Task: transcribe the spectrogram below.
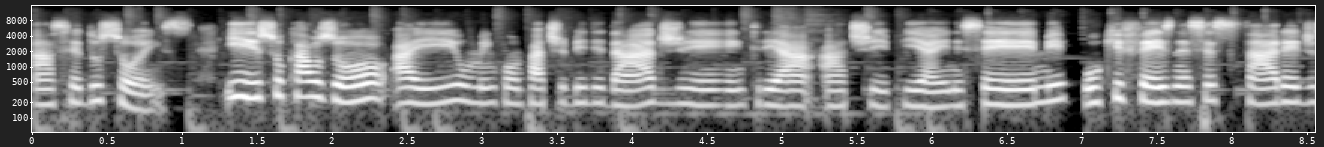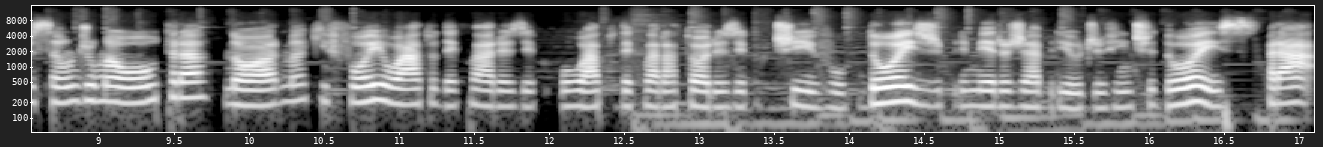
as reduções. E isso causou aí uma incompatibilidade entre a, a TIP e a NCM, o que fez necessária a edição de uma outra norma, que foi o ato, declaro, o ato declaratório executivo 2 de 1 de abril de 22, para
